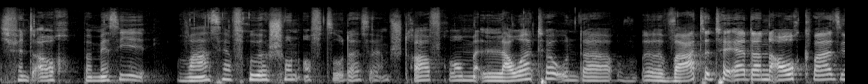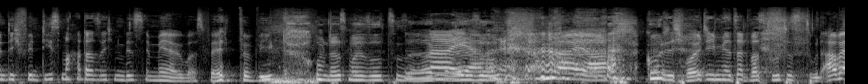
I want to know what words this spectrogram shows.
Ich finde auch bei Messi war es ja früher schon oft so, dass er im Strafraum lauerte und da äh, wartete er dann auch quasi. Und ich finde, diesmal hat er sich ein bisschen mehr übers Feld bewegt, um das mal so zu sagen. Naja. Also, naja, gut, ich wollte ihm jetzt etwas Gutes tun. Aber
